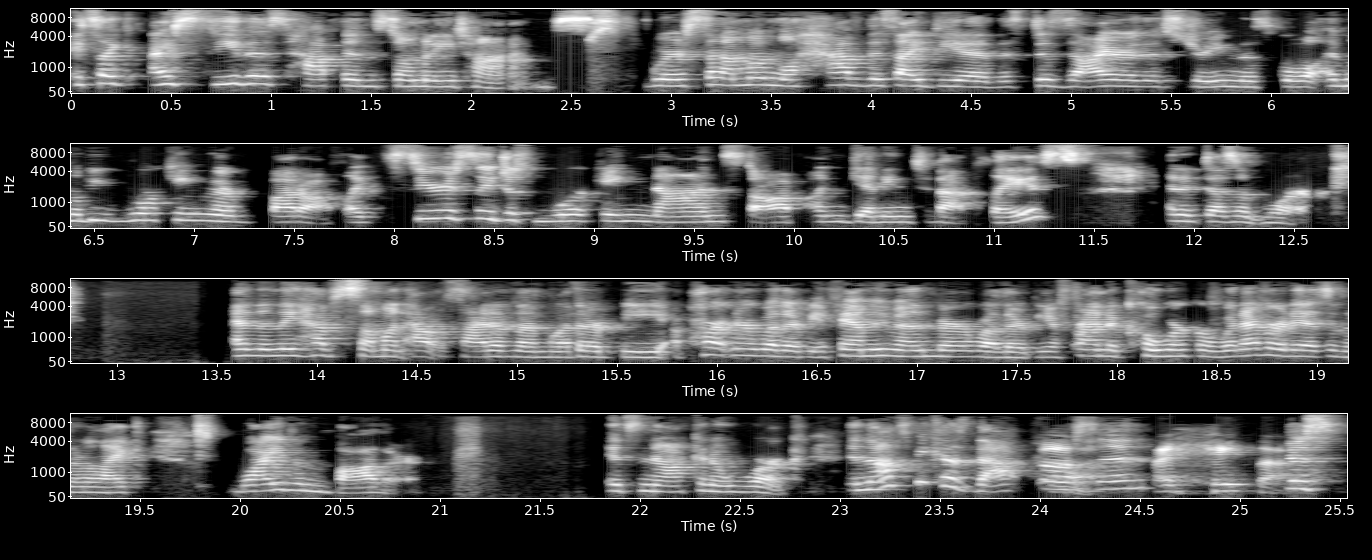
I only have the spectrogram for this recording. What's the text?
it's like I see this happen so many times where someone will have this idea, this desire, this dream, this goal, and they'll be working their butt off, like seriously just working nonstop on getting to that place, and it doesn't work. And then they have someone outside of them, whether it be a partner, whether it be a family member, whether it be a friend, a coworker, whatever it is, and they're like, why even bother? it's not going to work. And that's because that person Ugh, I hate that. Just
